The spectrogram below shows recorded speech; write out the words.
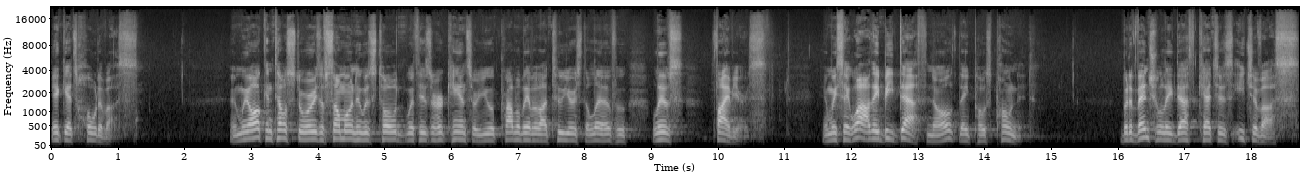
it gets hold of us. And we all can tell stories of someone who was told with his or her cancer, you probably have about two years to live, who lives five years. And we say, wow, they beat death. No, they postponed it. But eventually, death catches each of us.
